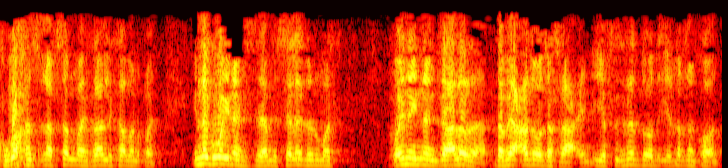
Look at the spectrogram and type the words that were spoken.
kuga xansqabsan maayo raalli kaama noqon inagu waynaan haysataa masaladan marka waa inaynan gaalada dabeecadooda raacin iyo fikradooda iyo dhaqankooda.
